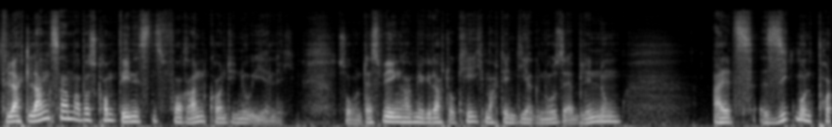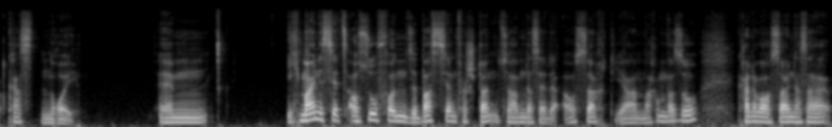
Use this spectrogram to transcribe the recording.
Vielleicht langsam, aber es kommt wenigstens voran, kontinuierlich. So, und deswegen habe ich mir gedacht, okay, ich mache den Diagnose Erblindung als Sigmund Podcast neu. Ähm, ich meine es jetzt auch so von Sebastian verstanden zu haben, dass er da aussagt, ja, machen wir so. Kann aber auch sein, dass er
